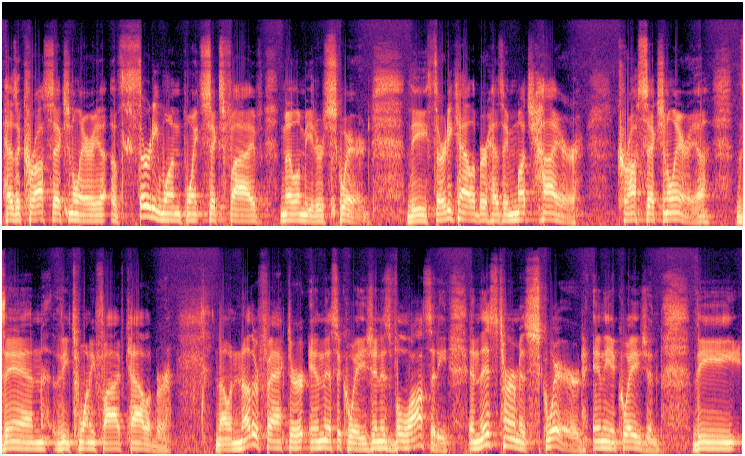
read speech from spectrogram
has a cross-sectional area of 31.65 millimeters squared. The 30 caliber has a much higher cross-sectional area than the 25 caliber. Now another factor in this equation is velocity, and this term is squared in the equation. The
